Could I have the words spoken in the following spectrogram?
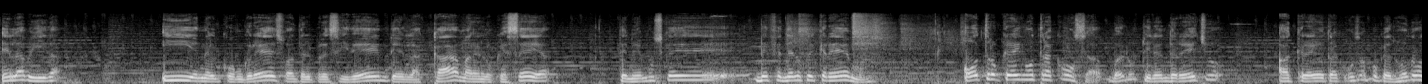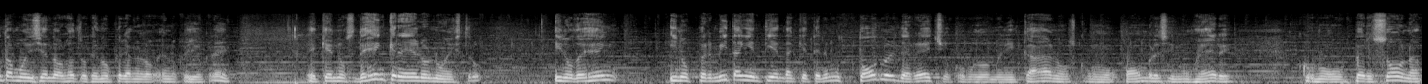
en la vida y en el Congreso, ante el presidente, en la Cámara, en lo que sea, tenemos que defender lo que creemos. Otros creen otra cosa, bueno, tienen derecho a creer otra cosa, porque nosotros no estamos diciendo a los otros que no crean en lo, que ellos creen. Es que nos dejen creer lo nuestro y nos dejen y nos permitan y entiendan que tenemos todo el derecho como dominicanos, como hombres y mujeres, como personas,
